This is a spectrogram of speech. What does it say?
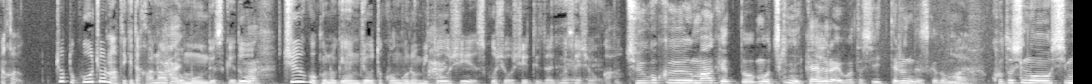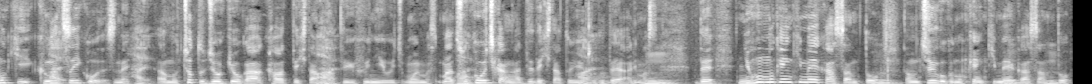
なんかちょっと好調になってきたかなと思うんですけど、はい。はい、中国の現状と今後の見通し、はい、少し教えていただけますでしょうか、えー、中国マーケット、もう月に1回ぐらい私行ってるんですけども、はい、今年の下期、9月以降ですね、あのちょっと状況が変わってきたなというふうに思います、まあ、底打ち感が出てきたということであります。で日本の研機メーカーさんと、うん、あの中国の研機メーカーさんと、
